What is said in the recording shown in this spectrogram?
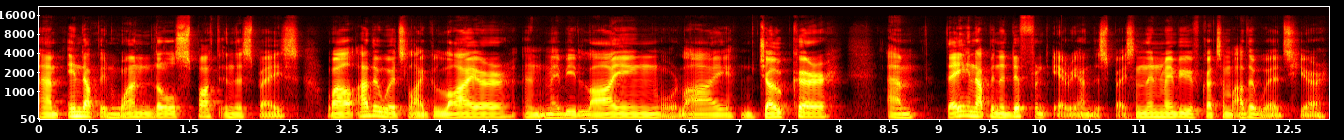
um, end up in one little spot in the space, while other words like liar and maybe lying or lie, joker, um, they end up in a different area in the space. And then maybe we've got some other words here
